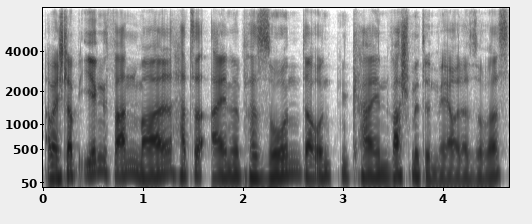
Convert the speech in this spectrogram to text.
Aber ich glaube, irgendwann mal hatte eine Person da unten kein Waschmittel mehr oder sowas,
